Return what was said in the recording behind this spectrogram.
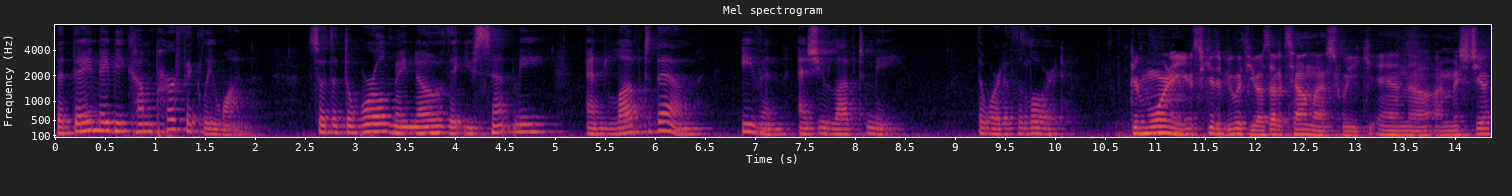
that they may become perfectly one, so that the world may know that you sent me and loved them even as you loved me. The word of the Lord. Good morning. It's good to be with you. I was out of town last week and uh, I missed you.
